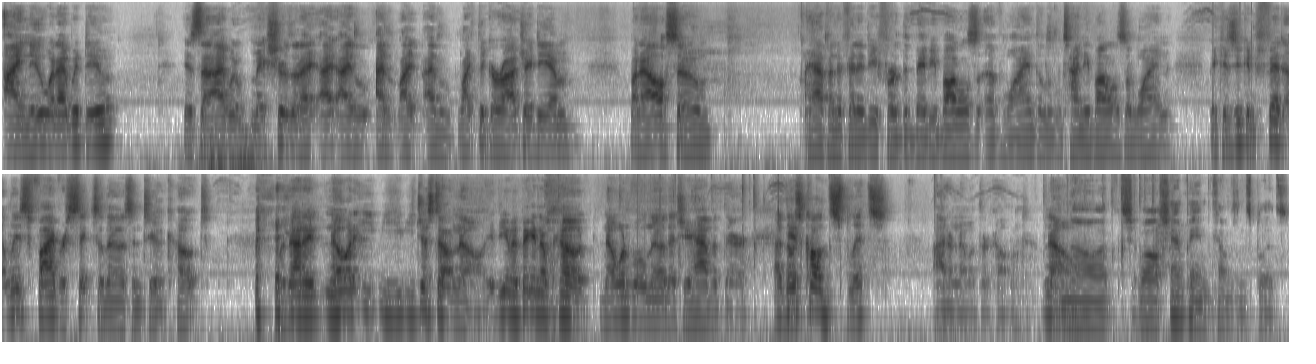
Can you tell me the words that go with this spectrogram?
I knew what I would do, is that I would make sure that I I, I, I, like I like the garage idea, but I also have an affinity for the baby bottles of wine, the little tiny bottles of wine, because you can fit at least five or six of those into a coat. Without it, no one, you, you just don't know. If you have a big enough coat, no one will know that you have it there. Are those If- called splits? I don't know what they're called. No, No, it's, well, champagne comes in splits,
